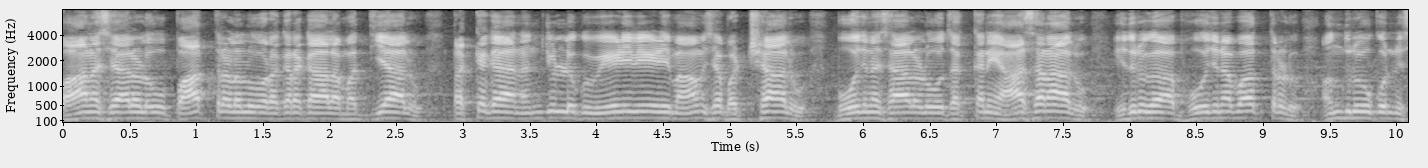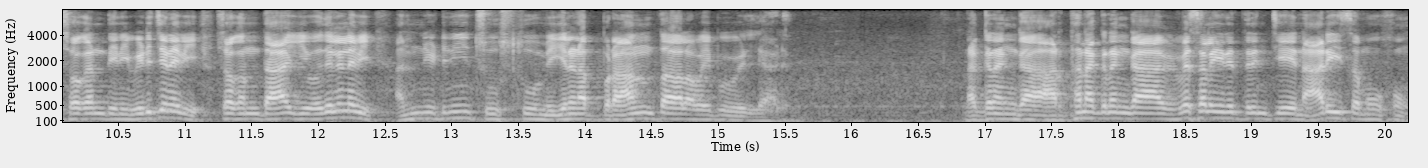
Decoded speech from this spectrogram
పానశాలలు పాత్రలలో రకరకాల మద్యాలు ప్రక్కగా నంజుళ్ళకు వేడివేడి మాంస భక్ష్యాలు భోజనశాలలో చక్కని ఆసనాలు ఎదురుగా భోజన పాత్రలు అందులో కొన్ని సొగంతిని విడిచినవి సొగం తాగి వదిలినవి అన్నిటినీ చూస్తూ మిగిలిన ప్రాంతాల వైపు వెళ్ళాడు. నగ్నంగా అర్ధనగ్నంగా వివసలై నిద్రించే నారీ సమూహం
